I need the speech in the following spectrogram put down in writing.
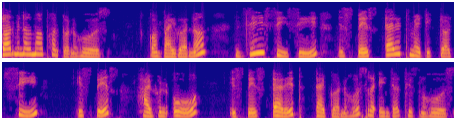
टर्मिनलमा फर्कनुहोस्। कम्पाइल गर्न जीसीसी स्पेस arithmeticसी space hyphen o space arith type गर्नुहोस् र इन्टर थिच्नुहोस्।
